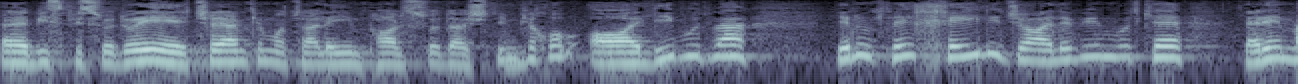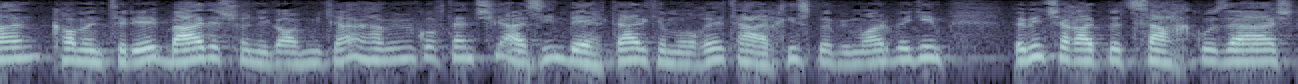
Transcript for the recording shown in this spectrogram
2022 AHA هم که مطالعه EMPULSE رو داشتیم که خب عالی بود و یه نکته خیلی جالب این بود که یعنی من commentary بعدش رو نگاه می‌کردم همه می‌گفتن چی از این بهتر که موقع ترخیص به بیمار بگیم. ببین چقدر به سخت گذشت.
